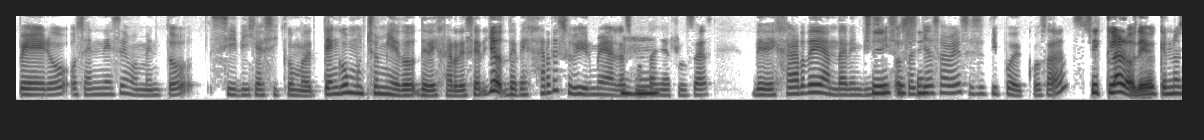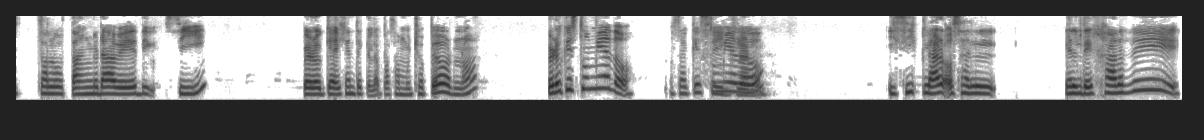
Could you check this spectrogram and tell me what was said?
pero, o sea, en ese momento sí dije así como, tengo mucho miedo de dejar de ser yo, de dejar de subirme a las montañas rusas, de dejar de andar en bici, o sea, ya sabes, ese tipo de cosas. Sí, claro, digo que no es algo tan grave, digo, sí, pero que hay gente que la pasa mucho peor, ¿no? Pero que es tu miedo, o sea, que es tu miedo y sí, claro, o sea, el, dejar de,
